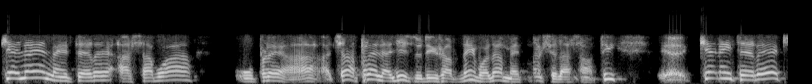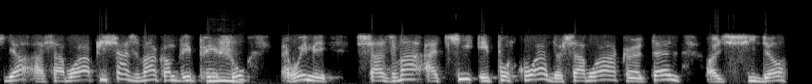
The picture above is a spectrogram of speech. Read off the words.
quel est l'intérêt à savoir auprès, à, après la liste de Desjardins, voilà, maintenant que c'est la santé, euh, quel intérêt qu'il y a à savoir, puis ça se vend comme des pains chauds. Ben oui, mais ça se vend à qui et pourquoi de savoir qu'un tel a le sida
